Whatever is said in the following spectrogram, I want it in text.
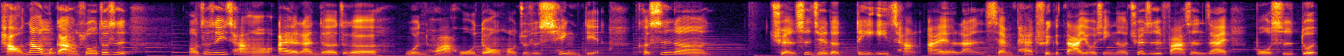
好，那我们刚刚说这是哦，这是一场哦爱尔兰的这个文化活动哦，就是庆典。可是呢？全世界的第一场爱尔兰 s t Patrick 大游行呢，却是发生在波士顿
